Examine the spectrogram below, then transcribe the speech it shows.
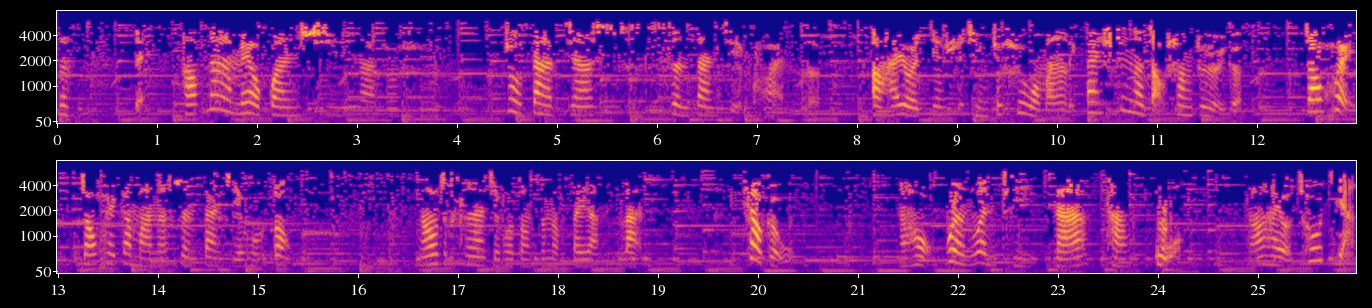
对，好，那没有关系，那就是祝大家圣诞节快乐啊！还有一件事情，就是我们礼拜四呢早上就有一个招会，招会干嘛呢？圣诞节活动。然后这个圣诞节活动真的非常烂，跳个舞。然后问问题拿糖果，然后还有抽奖，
